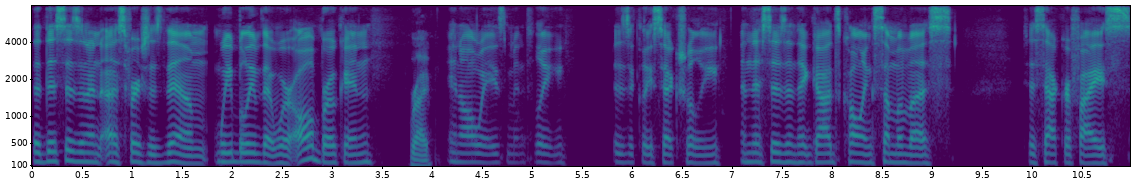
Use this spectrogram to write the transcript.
that this isn't an us versus them. We believe that we're all broken, right, in all ways, mentally, physically, sexually, and this isn't that God's calling some of us to sacrifice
